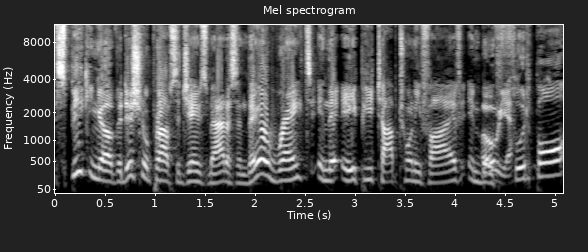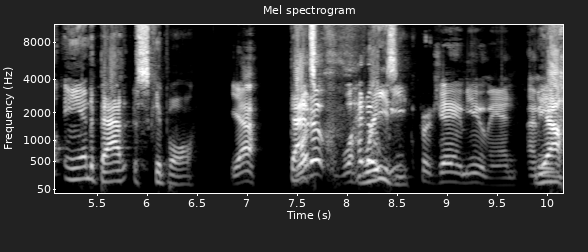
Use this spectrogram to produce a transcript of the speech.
speaking of additional props to James Madison, they are ranked in the AP top 25 in both Oh, yeah. football and basketball. yeah. That's what a, what crazy. a week for JMU, man. I mean, yeah,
